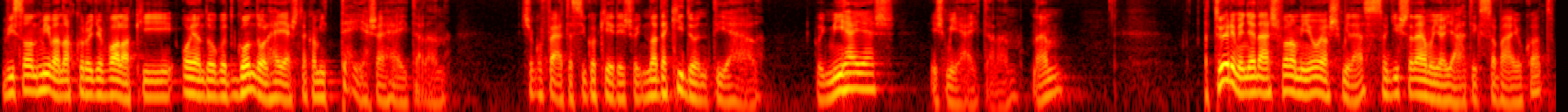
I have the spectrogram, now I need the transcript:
Viszont mi van akkor, hogy valaki olyan dolgot gondol helyesnek, ami teljesen helytelen? És akkor feltesszük a kérdést, hogy na de ki dönti el, hogy mi helyes, és mi helytelen, nem? A törvényadás valami olyasmi lesz, hogy Isten elmondja a játékszabályokat,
